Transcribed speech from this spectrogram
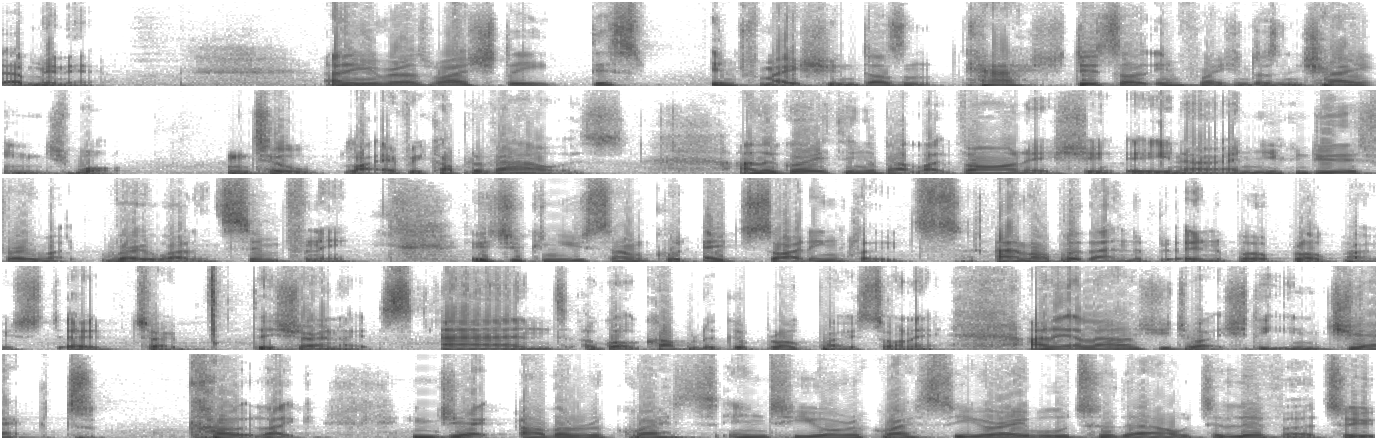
a minute, and you realize, well, actually, this information doesn't cache. This information doesn't change. What? Until like every couple of hours, and the great thing about like Varnish, you know, and you can do this very much very well in Symfony, is you can use something called edge side includes, and I'll put that in the in the blog post, uh, sorry, the show notes, and I've got a couple of good blog posts on it, and it allows you to actually inject code like inject other requests into your request. So you're able to now deliver to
